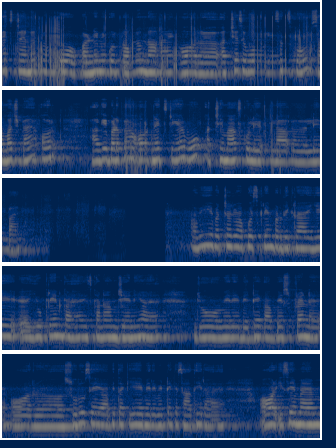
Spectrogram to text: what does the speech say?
नेक्स्ट स्टैंडर्ड में उनको पढ़ने में कोई प्रॉब्लम ना आए और अच्छे से वो लेसन्स को समझ पाएँ और आगे बढ़ पाएँ और नेक्स्ट ईयर वो अच्छे मार्क्स को ले, ला ले पाएँ। अभी ये बच्चा जो आपको स्क्रीन पर दिख रहा है, ये यूक्रेन का है, इसका नाम जेनिया है। जो मेरे बेटे का बेस्ट फ्रेंड है और शुरू से अभी तक ये मेरे बेटे के साथ ही रहा है। और इसे मैम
